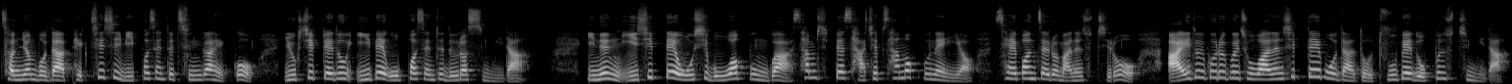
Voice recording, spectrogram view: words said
전년보다 172% 증가했고 60대도 205% 늘었습니다. 이는 20대 55억 분과 30대 43억 분에 이어 세 번째로 많은 수치로 아이돌 그룹을 좋아하는 10대보다도 두 배 높은 수치입니다.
